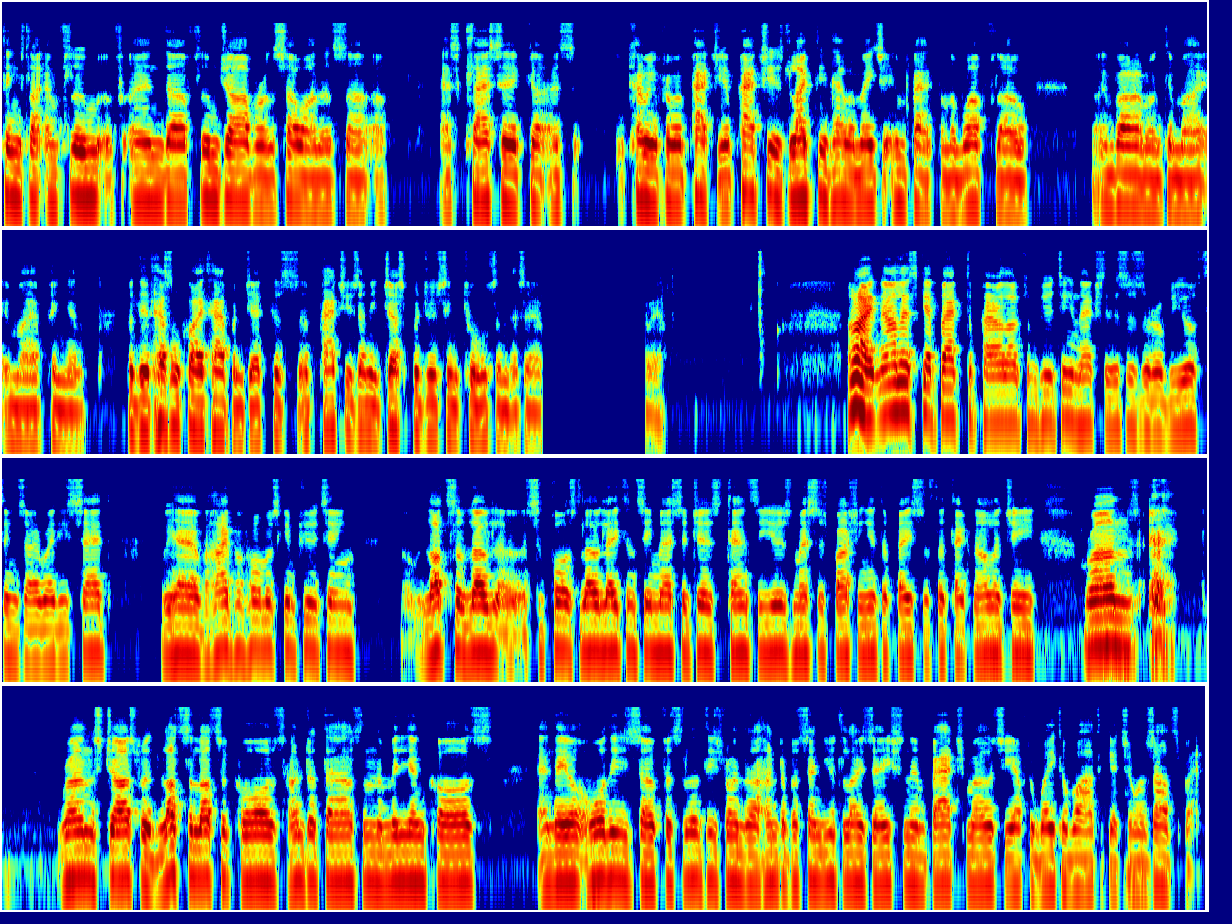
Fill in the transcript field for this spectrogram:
things like and Flume and uh, Flume Java and so on as uh, as classic uh, as coming from Apache. Apache is likely to have a major impact on the workflow environment, in my in my opinion. But it hasn't quite happened yet because Apache is only just producing tools in this area. All right, now let's get back to parallel computing. And actually, this is a review of things I already said. We have high performance computing, lots of low uh, supports low latency messages, tends to use message passing interfaces. The technology runs runs just with lots and lots of cores, hundred thousand, a million cores, and they all these uh, facilities run at 100% utilization in batch mode, so you have to wait a while to get your results back.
